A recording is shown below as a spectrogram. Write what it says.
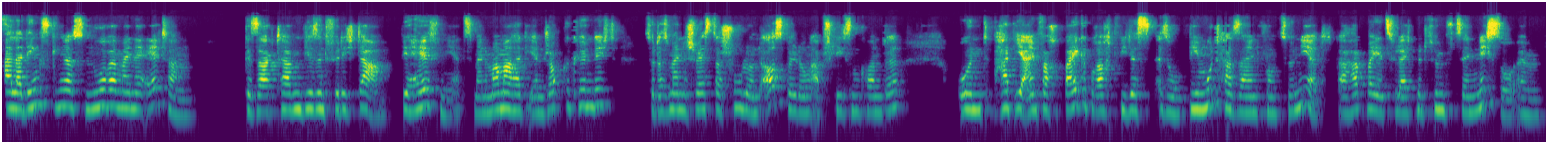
Allerdings ging das nur, weil meine Eltern gesagt haben, wir sind für dich da. Wir helfen jetzt. Meine Mama hat ihren Job gekündigt, sodass meine Schwester Schule und Ausbildung abschließen konnte und hat ihr einfach beigebracht, wie das, also wie Muttersein funktioniert. Da hat man jetzt vielleicht mit 15 nicht so ähm,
